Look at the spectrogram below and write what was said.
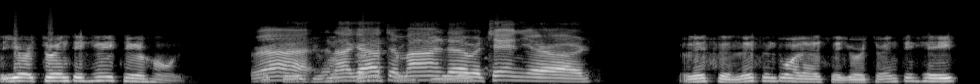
you're 28 year old. Right, Okay, and I got the mind of a 10 year old. Listen, listen to what I say. You're 28.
